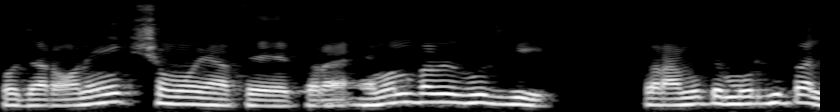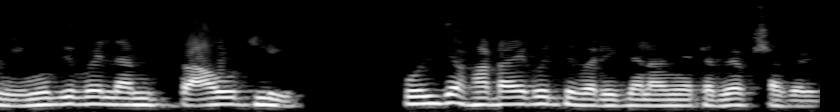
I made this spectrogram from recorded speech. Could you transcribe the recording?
ও যার অনেক সময় আছে, তোরা এমন ভাবে বুঝবি, তোর আমি তো মুরগি পালি, মুরগি পাইলে আমি প্রাউডলি কলজা ফাটায় করতে পারি যে না, আমি একটা ব্যবসা করি।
